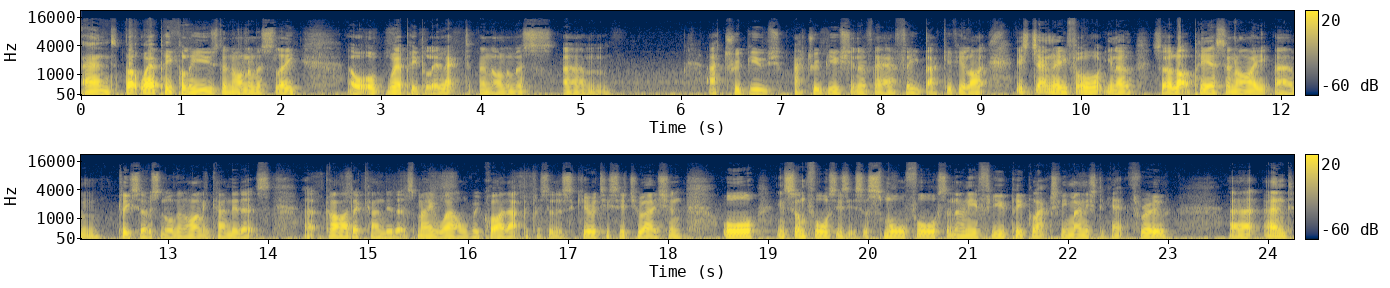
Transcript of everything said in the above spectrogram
And but where people are used anonymously, or, or where people elect anonymous um, attribution attribution of their feedback, if you like. It's generally for you know, so a lot of PSNI, um, Police Service Northern Ireland candidates, uh, Garda candidates may well require that because of the security situation, or in some forces it's a small force and only a few people actually manage to get through, uh, and.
